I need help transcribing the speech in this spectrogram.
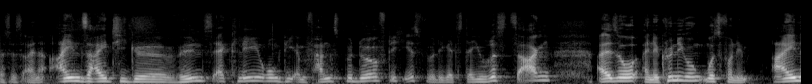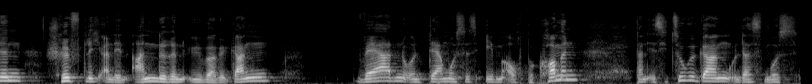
das ist eine einseitige Willenserklärung, die empfangsbedürftig ist, würde jetzt der Jurist sagen. Also eine Kündigung muss von dem einen schriftlich an den anderen übergegangen werden und der muss es eben auch bekommen. Dann ist sie zugegangen und das muss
